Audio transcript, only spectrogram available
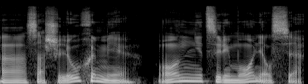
А со шлюхами он не церемонился.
